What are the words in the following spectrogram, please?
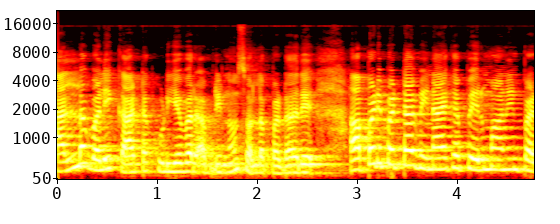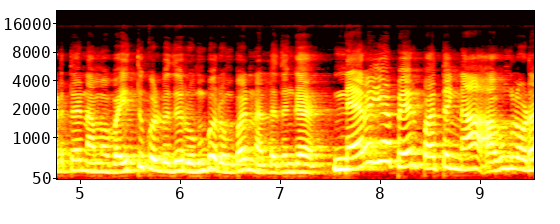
நல்ல வழி காட்டக்கூடியவர் அப்படின்னும் சொல்லப்படுறாரு. அப்படிப்பட்ட விநாயகர் பெருமானின் படத்தை நம்ம வைத்துக்கொள்வது ரொம்ப ரொம்ப நல்லதுங்க. நிறைய பேர் பார்த்திங்கன்னா அவங்களோட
